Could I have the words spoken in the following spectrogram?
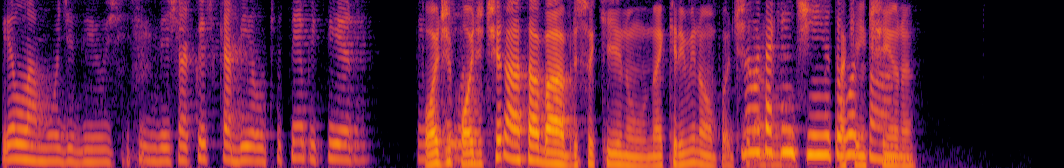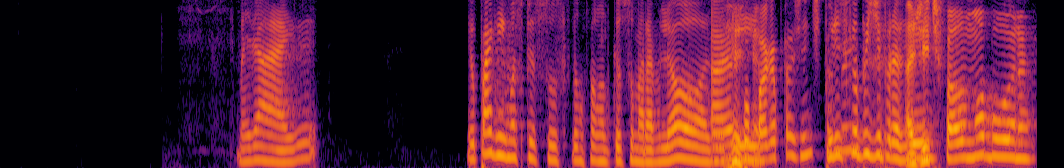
Pelo amor de Deus, gente, se me deixar com esse cabelo aqui o tempo inteiro. Pode, pode tirar, tá, Bárbara? Isso aqui não, não é crime, não. Pode tirar. Não, mas tá quentinho, tô Tá gostando. quentinho, né? Mas, ai, eu paguei umas pessoas que estão falando que eu sou maravilhosa. Ah, é, e- pô, paga pra gente Por também. isso que eu pedi pra ver. A gente fala numa boa, né?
